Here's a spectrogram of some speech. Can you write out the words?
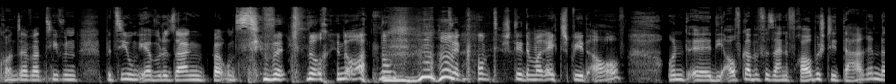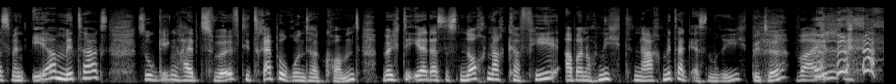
konservativen Beziehung. Er würde sagen, bei uns ist die Welt noch in Ordnung. der kommt, der steht immer recht spät auf. Und äh, die Aufgabe für seine Frau besteht darin, dass wenn er mittags so gegen halb zwölf die Treppe runterkommt, möchte er, dass es noch nach Kaffee, aber noch nicht nach Mittagessen riecht. Bitte? Weil...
